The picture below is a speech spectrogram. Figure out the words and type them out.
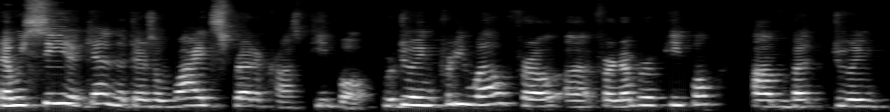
And we see again that there's a wide spread across people. We're doing pretty well for, uh, for a number of people, um, but doing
